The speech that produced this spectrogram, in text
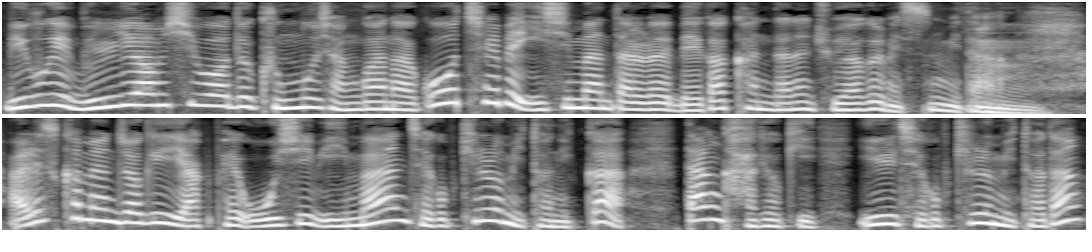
미국의 윌리엄 시워드 국무장관하고 720만 달러에 매각한다는 조약을 맺습니다. 음. 알래스카 면적이 약 152만 제곱킬로미터니까 땅 가격이 1제곱킬로미터당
